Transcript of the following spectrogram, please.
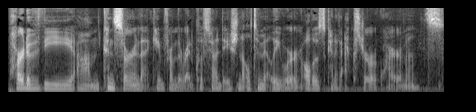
part of the um, concern that came from the Red Cliffs Foundation ultimately were all those kind of extra requirements.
